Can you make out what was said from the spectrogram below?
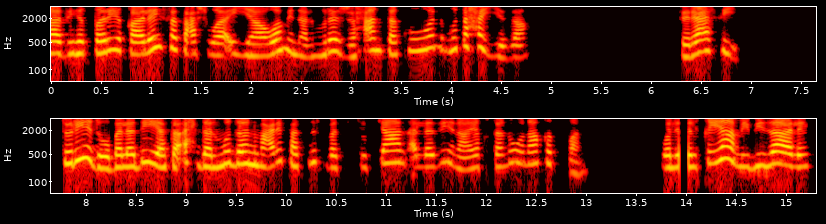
هذه الطريقة ليست عشوائية ومن المرجح أن تكون متحيزة. فرع سي تريد بلدية إحدى المدن معرفة نسبة السكان الذين يقتنون قطًا، وللقيام بذلك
